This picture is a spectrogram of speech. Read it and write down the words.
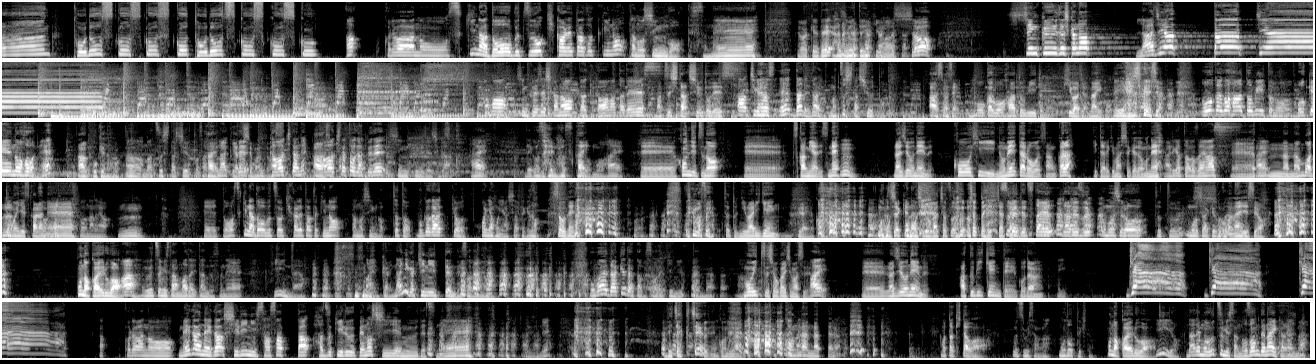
あーん、トドスコスコスコ、トドスコスコスコ。あ、これはあのー好きな動物を聞かれた時の楽しんごですね。というわけで始めていきましょう。真空ジェシカのラジオ父ちゃんうも、真空ジェシカのガク川又です。松下修斗です。あ、違います。え、誰誰？松下修斗。あ、すいません。放課後ハートビートの秘話じゃない方。いや、違う違う。放課後ハートビートのボケの方ね。あ、ボケの方。うん、松下修斗さんじゃなくて、はいて川北ね。あ川北と学で真空ジェシカ。はい。でございますけども、はい。えー、本日の、えー、つかみはですね、うん。ラジオネーム、コーヒー飲め太郎さんからいただきましたけどもね。ありがとうございます。えーはいこんなん何本あってもいいですからうんね。そう,、なのよ。うん。えっ、と、好きな動物を聞かれた時の楽しんご。ちょっと僕が今日、ほにゃほにゃしちゃったけど、そうね。すいません。ちょっと2割減ぐらいの感じ。申し訳ない面。白がちょっと、ちょっと減っちゃったすけど。べて伝えられず、面白、ちょっと申し訳しょうございません。がないですよ。ほな、帰るわ。あ、内海さんまだいたんですね。いいんだよ。毎回。何が気に入ってんだよ、それの。お前だけだよ、多分それ気に入ってんの。もう一通紹介します。はい。えーラジオネーム、あくび検定5段。はいギャーギャーギャーあ、これはあの、メガネが尻に刺さったはずきルーペの CM ですね。というね。めちゃくちゃよね、こんなん。こんなんなったら。また来たわ。内海さんが戻ってきた。ほな、帰るわ。いいよ。誰も内海さん望んでないから、今。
